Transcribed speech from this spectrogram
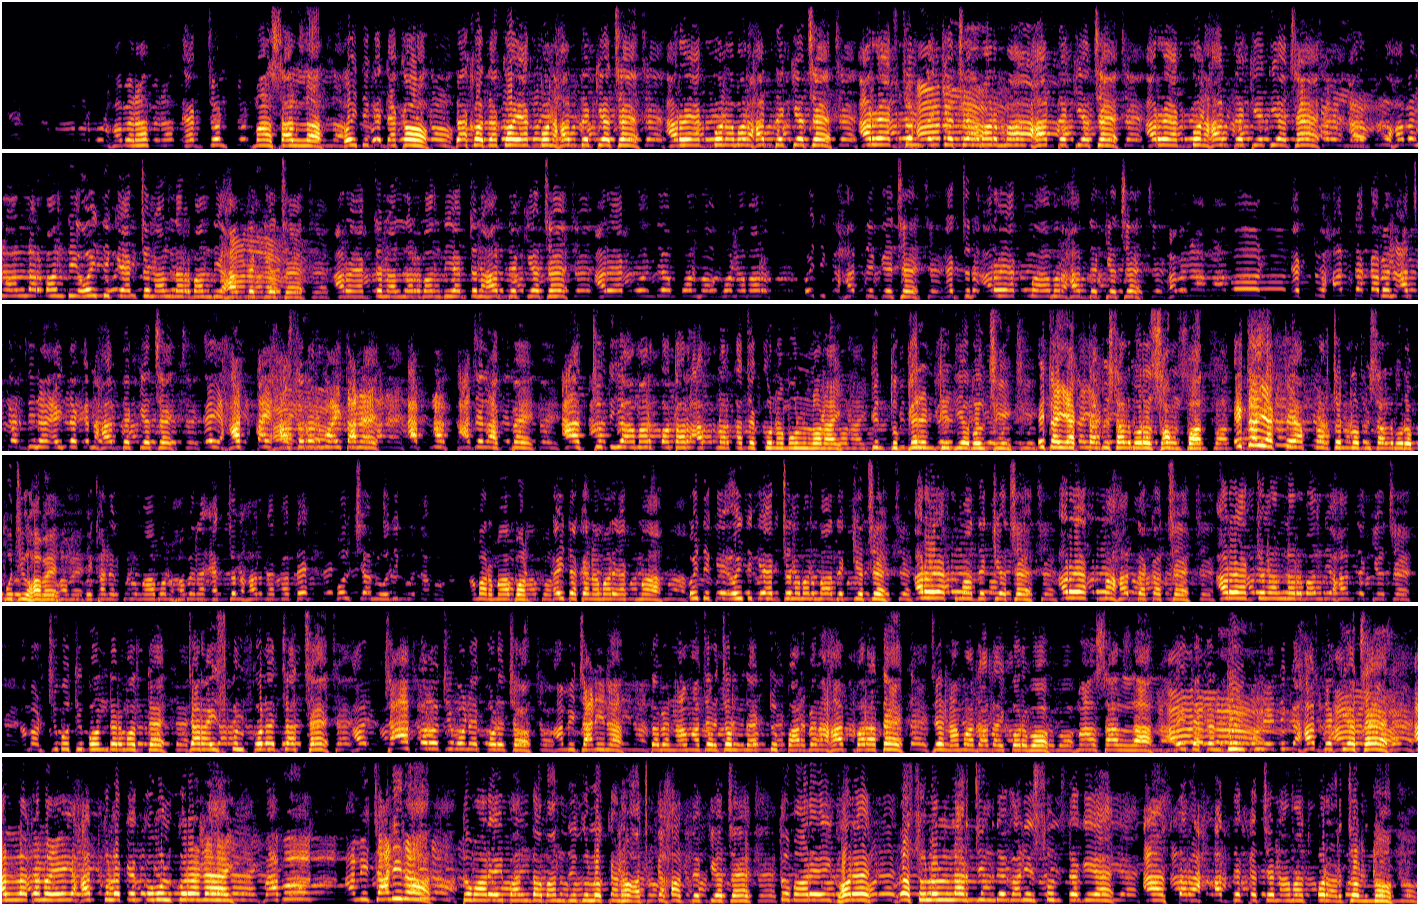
হবে না? একজন? মাশাআল্লাহ। ওইদিকে দেখো দেখো দেখো এক বোন হাত দেখিয়েছে আরও এক বোন আমার হাত দেখিয়েছে আরও একজন দেখিয়েছে আমার মা হাত দেখিয়েছে আরও এক বোন হাত দেখিয়ে দিয়েছে। আর হবে না আল্লাহর বান্দি। ওইদিকে একজন আল্লাহর বান্দি হাত দেখিয়েছে আরও একজন আল্লাহর বান্দি একজন হাত দেখিয়েছে আরও এক বোন বোন বোন আমার ওইদিকে হাত দেখিয়েছে, একজন আরও এক মা আমার হাত দেখিয়েছে। হবে না, মা বোন? একটু হাত দেখাবেন, আজকের দিনে এই দেখেন হাত দেখিয়েছে। এই হাতটাই হাসরের ময়দানে আপনার কাজে লাগবে। আজ যদিও আমার কথার আপনার কাছে কোনো মূল্য নাই, কিন্তু গ্যারেন্টি দিয়ে বলছি, এটাই একটা বিশাল বড় সম্পদ। এটাই একটা আপনার জন্য বিশাল বড় পুঁজি হবে। এখানে কোনো মা বোন হবে না, একজন হাত দেখাতে বলছি, আমি ওদিকে যাব। আমার মা বোন, এই দেখেন আমার এক মা, ওইদিকে ওইদিকে একজন আমার মা দেখিয়েছে, আরও এক মা দেখিয়েছে, আরও এক মা হাত দেখাচ্ছে, আরও একজন আল্লাহর বান্দি হাত দেখিয়েছে। আমার যুবতী বোনদের মধ্যে যারা স্কুল, কলেজ যাচ্ছে, আর যা করো জীবনে করেছ, আমি জানি না, তবে নামাজের জন্য একটু পারবে না হাত বাড়াতে, যে নামাজ আদায় করব। মাশাআল্লাহ, এই দেখেন দুই এদিকে হাত দেখিয়েছে, আল্লাহ যেন এই হাতগুলোকে কবুল করে নেয়। মাবুদ আমি জানি না তোমার এই বান্দা বান্দি গুলো কেন আজকে হাত দেখিয়েছে। তোমার এই ঘরে রসুল্লাহর জিন্দেগানি শুনতে গিয়ে আজ তারা হাত দেখেছে নামাজ পড়ার জন্য।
